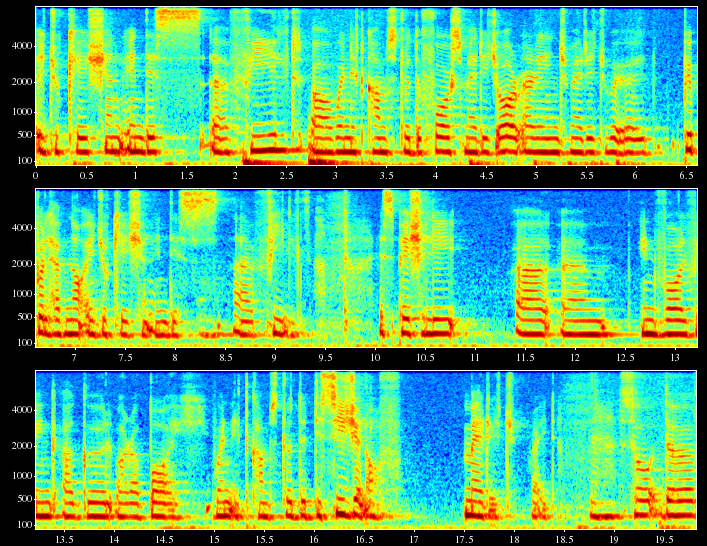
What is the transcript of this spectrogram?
education in this uh, field uh, when it comes to the forced marriage or arranged marriage, where people have no education in this uh, field, especially uh, um, involving a girl or a boy when it comes to the decision of marriage, right? Mm-hmm. So the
